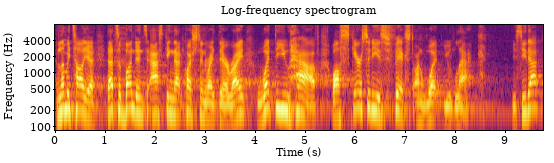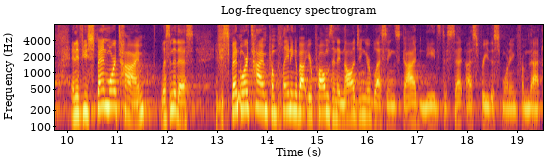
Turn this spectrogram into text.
And let me tell you, that's abundance asking that question right there, right? What do you have? While scarcity is fixed on what you lack. You see that? And if you spend more time listen to this. If you spend more time complaining about your problems and acknowledging your blessings, God needs to set us free this morning from that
